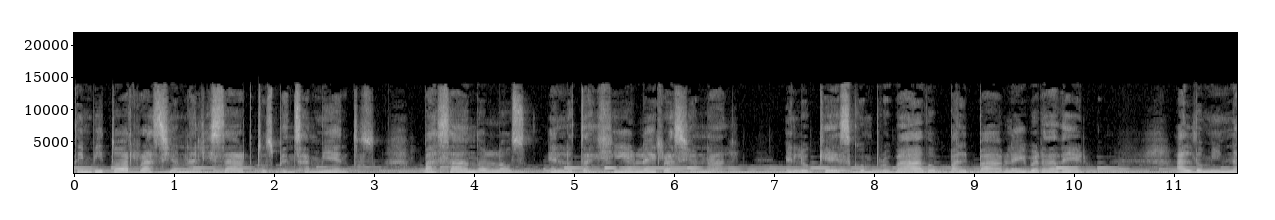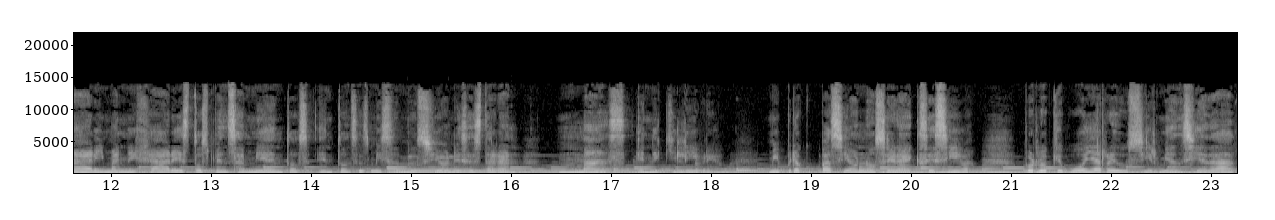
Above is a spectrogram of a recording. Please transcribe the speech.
Te invito a racionalizar tus pensamientos, basándolos en lo tangible y racional, en lo que es comprobado, palpable y verdadero. Al dominar y manejar estos pensamientos, entonces mis emociones estarán más en equilibrio. Mi preocupación no será excesiva, por lo que voy a reducir mi ansiedad,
